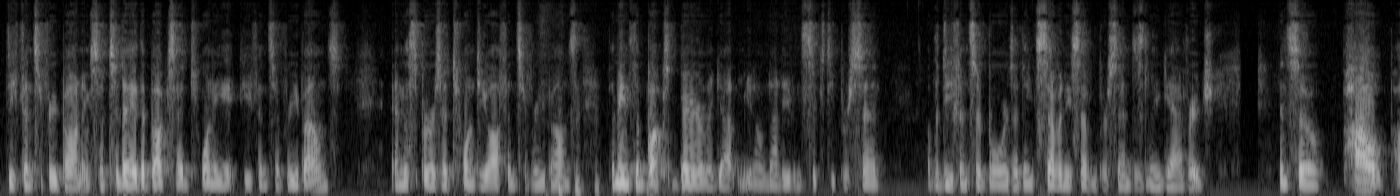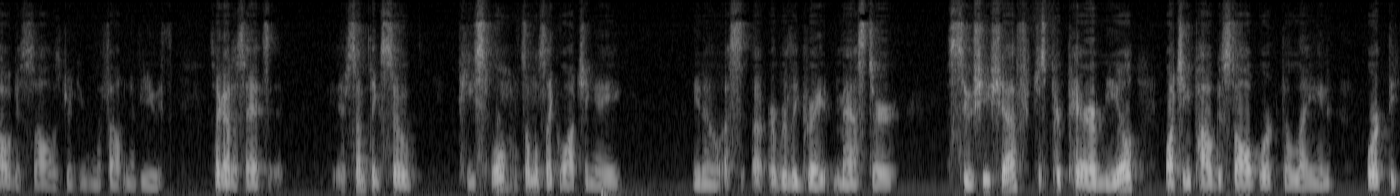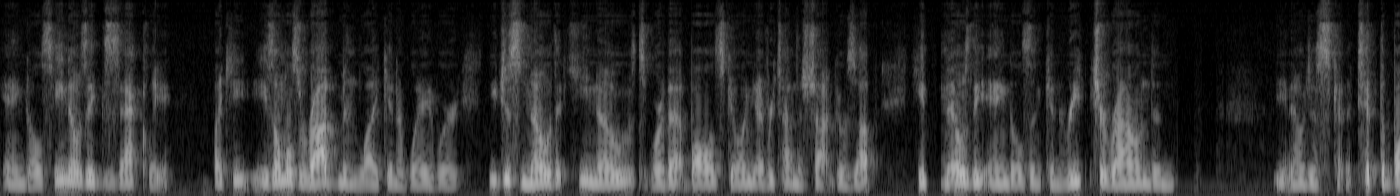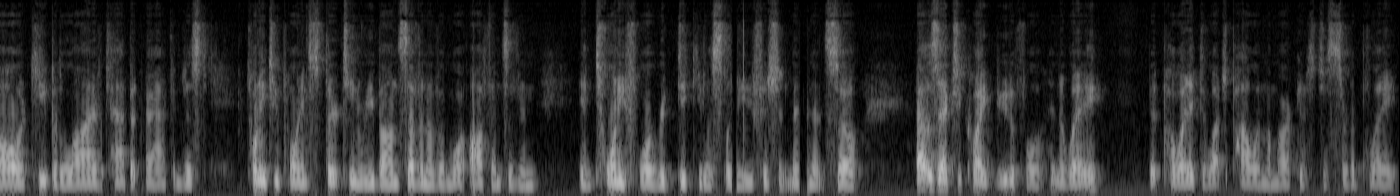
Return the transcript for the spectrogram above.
defensive rebounding. So today the Bucks had 28 defensive rebounds and the Spurs had 20 offensive rebounds. that means the Bucks barely got, you know, not even 60% of the defensive boards. I think 77% is league average. And so Paul Pau Gasol was drinking from the fountain of youth. So I got to say, it's, it's something so peaceful. It's almost like watching a, you know, a, a really great master sushi chef just prepare a meal, watching Paul Gasol work the lane, work the angles. He knows exactly like he, he's almost Rodman like in a way where you just know that he knows where that ball is going every time the shot goes up. He knows the angles and can reach around and you know just kind of tip the ball or keep it alive or tap it back and just 22 points, 13 rebounds, seven of them more offensive in in 24 ridiculously efficient minutes. So that was actually quite beautiful in a way, a bit poetic to watch Powell and Lamarcus just sort of play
